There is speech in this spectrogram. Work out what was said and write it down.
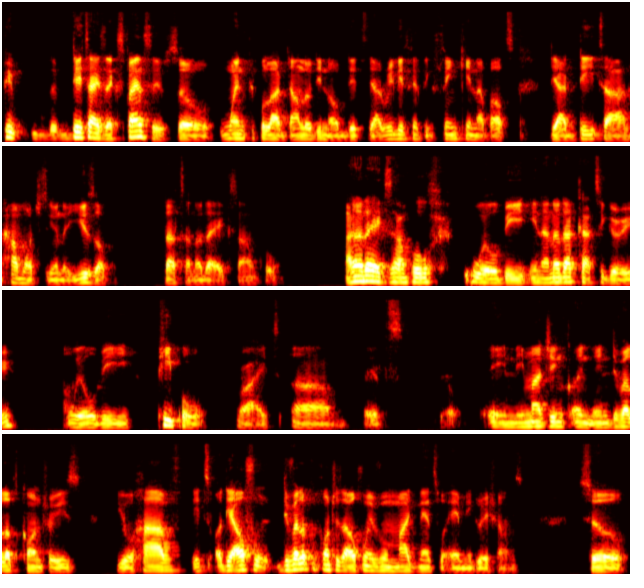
the data is expensive. So when people are downloading updates, they are really thinking, thinking about their data and how much it's going to use up. That's another example. Another example will be in another category will be people, right? Um, it's in emerging in, in developed countries, you have it's they often developing countries are often even magnets for emigrations. So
